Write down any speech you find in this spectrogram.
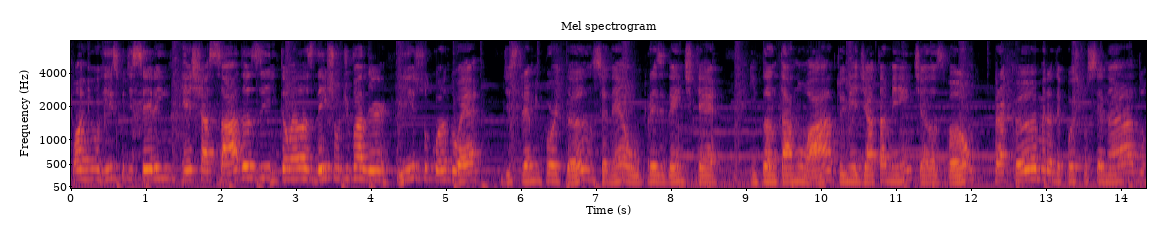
correm o risco de serem rechaçadas e então elas deixam de valer. Isso quando é de extrema importância, né? O presidente quer implantar no ato imediatamente, elas vão para a Câmara, depois para o Senado,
